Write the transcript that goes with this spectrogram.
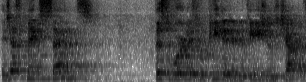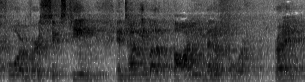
It just makes sense. This word is repeated in Ephesians chapter 4 and verse 16 in talking about a body metaphor, right?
